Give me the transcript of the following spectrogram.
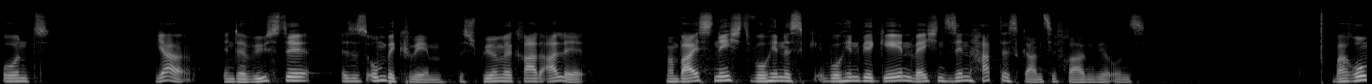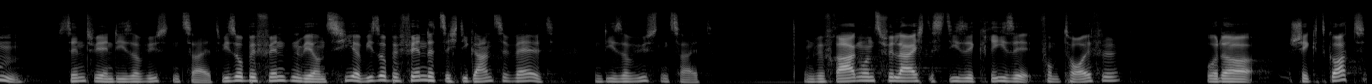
Und ja, in der Wüste es ist unbequem. Das spüren wir gerade alle. Man weiß nicht, wohin, es, wohin wir gehen, welchen Sinn hat das Ganze, fragen wir uns. Warum sind wir in dieser Wüstenzeit? Wieso befinden wir uns hier? Wieso befindet sich die ganze Welt in dieser Wüstenzeit? Und wir fragen uns vielleicht, ist diese Krise vom Teufel oder schickt Gott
